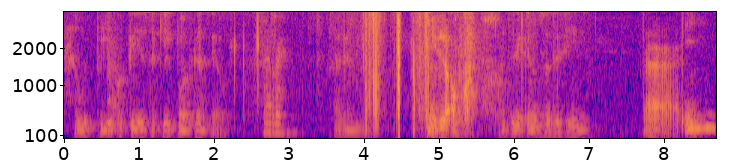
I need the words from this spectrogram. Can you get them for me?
Ah, güey, pues yo creo que ya está aquí el podcast de hoy. Arre. Y loco. Antes de que nos asesinen. Ay.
